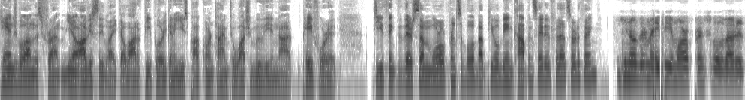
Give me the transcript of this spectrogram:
tangible on this front. You know, obviously, like a lot of people are going to use popcorn time to watch a movie and not pay for it. Do you think that there's some moral principle about people being compensated for that sort of thing? You know, there may be a moral principle about it.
